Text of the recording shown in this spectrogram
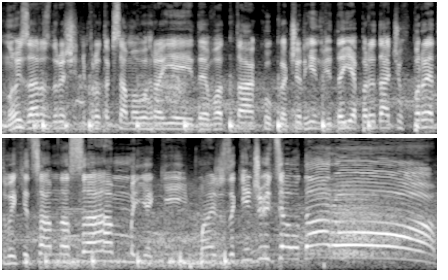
Ну і зараз, до речі, Дніпро так само виграє, йде в атаку. Кочергін віддає передачу вперед. Вихід сам на сам, який майже закінчується ударом.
